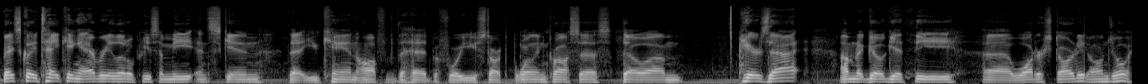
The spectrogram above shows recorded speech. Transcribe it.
basically taking every little piece of meat and skin that you can off of the head before you start the boiling process. So um, here's that. I'm gonna go get the uh, water started. Y'all enjoy.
